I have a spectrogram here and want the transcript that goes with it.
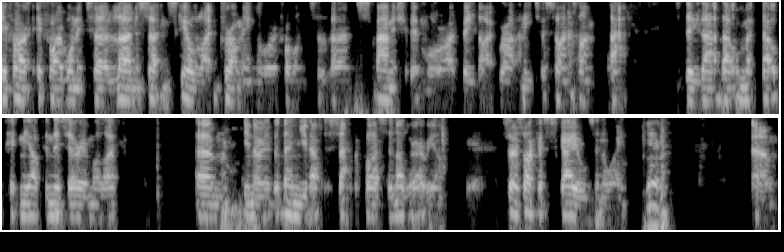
if I if I wanted to learn a certain skill like drumming, or if I wanted to learn Spanish a bit more, I'd be like, right, I need to assign time for that to do that. That will that will pick me up in this area of my life um, you know, but then you'd have to sacrifice another area. So it's like a scales in a way. Yeah. Um,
